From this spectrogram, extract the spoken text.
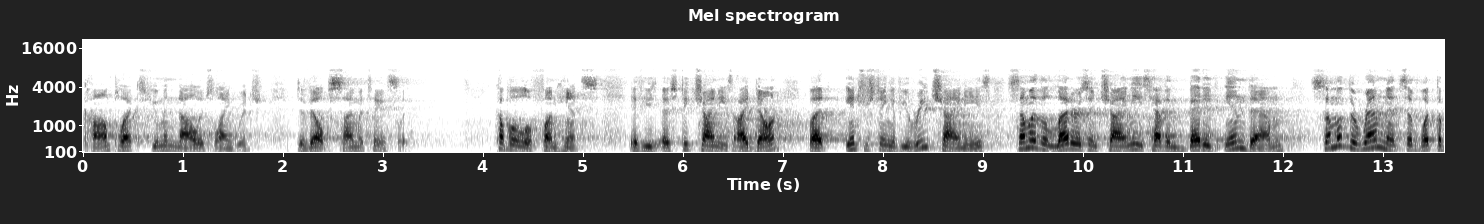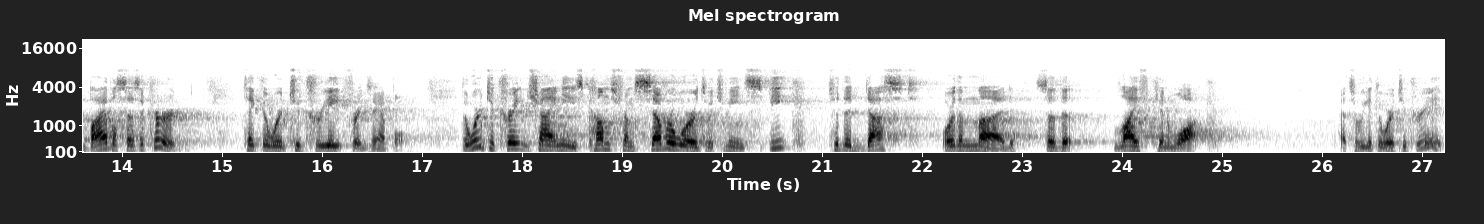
Complex human knowledge language develops simultaneously. A couple of little fun hints. If you uh, speak Chinese, I don't, but interesting if you read Chinese, some of the letters in Chinese have embedded in them some of the remnants of what the Bible says occurred. Take the word to create, for example. The word to create in Chinese comes from several words which mean speak to the dust or the mud so that life can walk. That's where we get the word to create.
